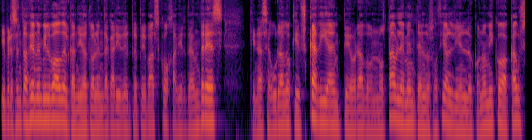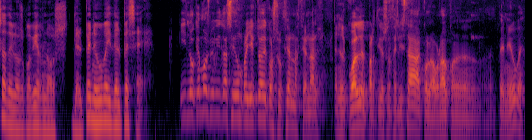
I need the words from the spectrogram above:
Y presentación en Bilbao del candidato al Endacari del PP Vasco, Javier de Andrés, quien ha asegurado que Euskadi ha empeorado notablemente en lo social y en lo económico a causa de los gobiernos del PNV y del PSE. Y lo que hemos vivido ha sido un proyecto de construcción nacional, en el cual el Partido Socialista ha colaborado con el PNV.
